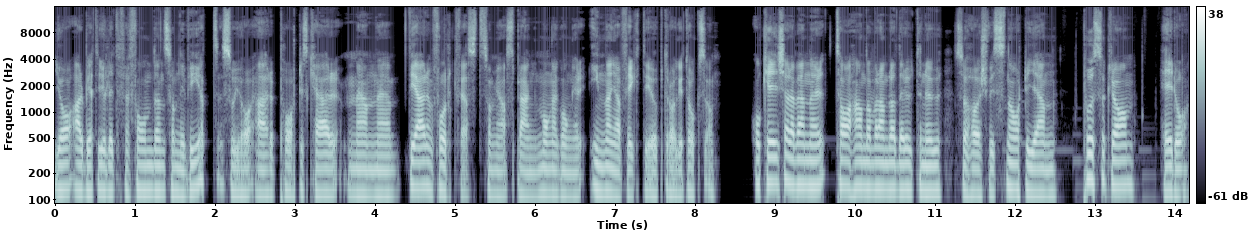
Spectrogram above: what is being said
Jag arbetar ju lite för fonden som ni vet, så jag är partisk här, men eh, det är en folkfest som jag sprang många gånger innan jag fick det uppdraget också. Okej, kära vänner, ta hand om varandra där ute nu, så hörs vi snart igen. Puss och kram, hej då!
